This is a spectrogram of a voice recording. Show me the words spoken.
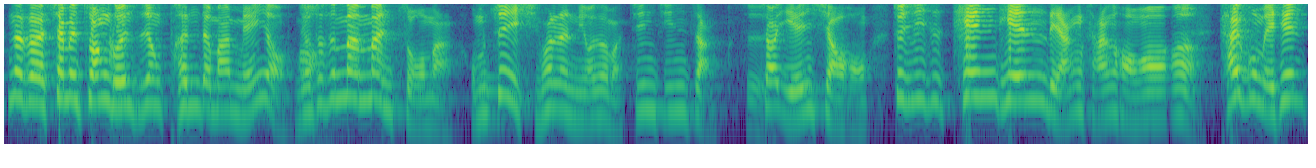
那个下面装轮子用喷的吗？没有，牛都是慢慢走嘛。我们最喜欢的牛是什么？金金涨，叫颜小红，最近是天天量长红哦。嗯，台股每天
